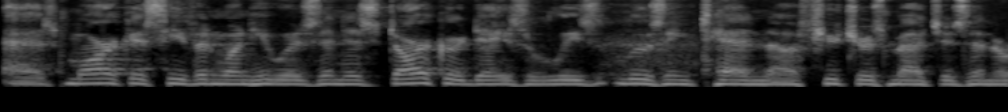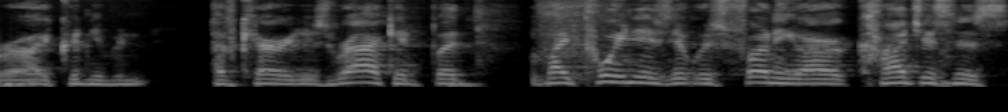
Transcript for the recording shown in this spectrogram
as Marcus, even when he was in his darker days of losing 10 uh, futures matches in a row. I couldn't even have carried his racket. But my point is, it was funny. Our consciousness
